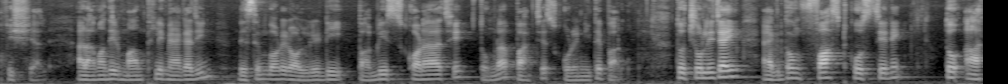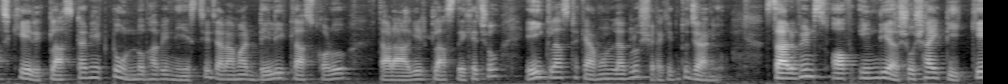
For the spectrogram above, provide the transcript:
অফিসিয়াল আর আমাদের মান্থলি ম্যাগাজিন ডিসেম্বরের অলরেডি পাবলিশ করা আছে, তোমরা পারচেস করে নিতে পারো। তো চলে যাই একদম ফার্স্ট কোশ্চেনে তো আজকের ক্লাসটা আমি একটু অন্যভাবে নিয়ে এসেছি। যারা আমার ডেলি ক্লাস করো, তারা আগের ক্লাস দেখেছ। এই ক্লাসটা কেমন লাগল সেটা কিন্তু জানিও। সার্ভেন্টস অফ ইন্ডিয়া সোসাইটি কে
